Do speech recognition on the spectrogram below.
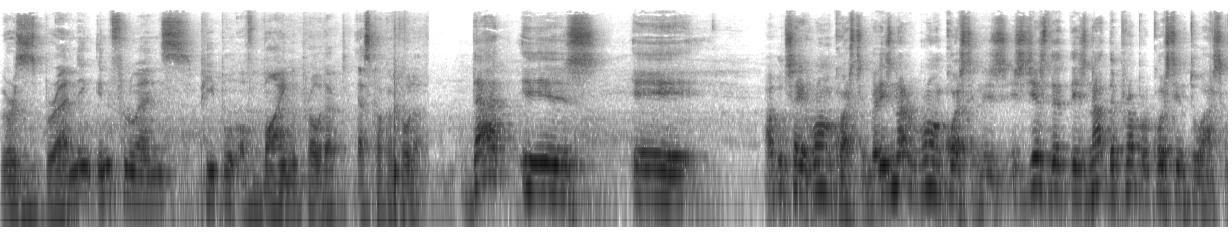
versus branding influence people of buying a product as Coca-Cola? That is a, I would say, wrong question, but it's not a wrong question. It's, it's just that it's not the proper question to ask.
